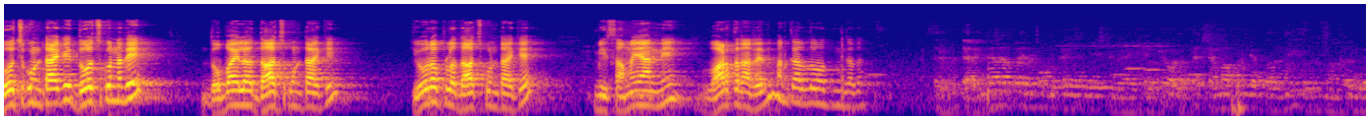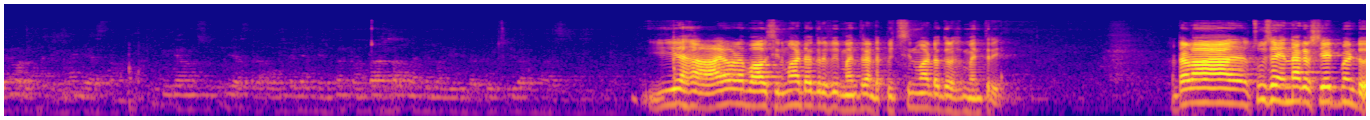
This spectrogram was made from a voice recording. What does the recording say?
దోచుకుంటాకి దోచుకున్నది దుబాయ్లో దాచుకుంటాకి యూరోప్లో దాచుకుంటాకే మీ సమయాన్ని వాడుతున్నారనేది మనకు అర్థమవుతుంది కదా. తెలంగాణ పైన ఈ ఆవిడ బాబు సినిమాటోగ్రఫీ మంత్రి అంట పిచ్చి సినిమాటోగ్రఫీ మంత్రి. అంటాడా చూసా ఇందాక స్టేట్మెంట్?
